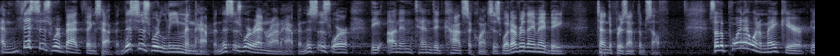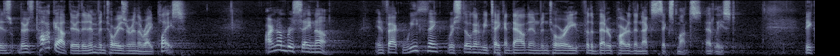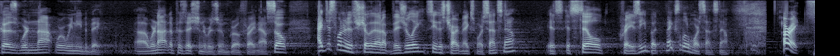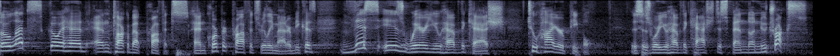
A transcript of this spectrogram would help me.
And this is where bad things happen. This is where Lehman happened. This is where Enron happened. This is where the unintended consequences, whatever they may be, tend to present themselves. So the point I want to make here is there's talk out there that inventories are in the right place. Our numbers say no. In fact, we think we're still going to be taking down the inventory for the better part of the next six months, at least, because we're not where we need to be. Uh, we're not in a position to resume growth right now. So I just wanted to show that up visually. See, this chart makes more sense now. It's, it's still crazy, but makes a little more sense now. All right, so let's go ahead and talk about profits. And corporate profits really matter because this is where you have the cash to hire people. This is where you have the cash to spend on new trucks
